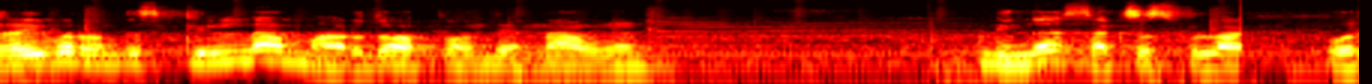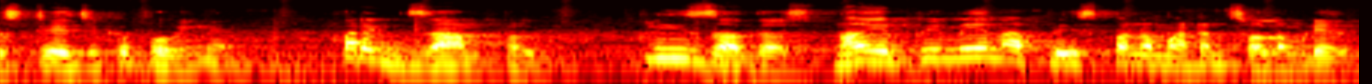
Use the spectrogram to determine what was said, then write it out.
டிரைவர் வந்து ஸ்கில்லாக மாறுதோ அப்போ வந்து என்ன ஆகும் நீங்கள் சக்ஸஸ்ஃபுல்லாக ஒரு ஸ்டேஜுக்கு போவீங்க. ஃபார் எக்ஸாம்பிள் ப்ளீஸ் அதர்ஸ் நான் எப்பயுமே நான் ப்ளீஸ் பண்ண மாட்டேன்னு சொல்ல முடியாது.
